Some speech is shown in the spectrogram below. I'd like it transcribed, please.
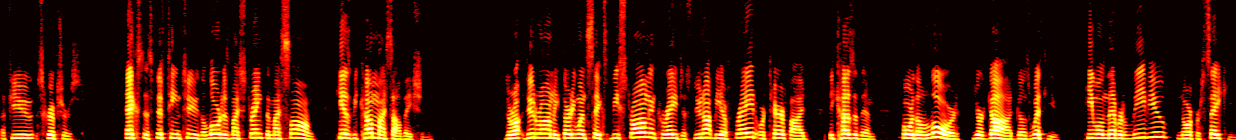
a few scriptures. Exodus 15:2 The Lord is my strength and my song. He has become my salvation. Deuteronomy 31:6 Be strong and courageous. Do not be afraid or terrified because of them, for the Lord your God goes with you. He will never leave you nor forsake you.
